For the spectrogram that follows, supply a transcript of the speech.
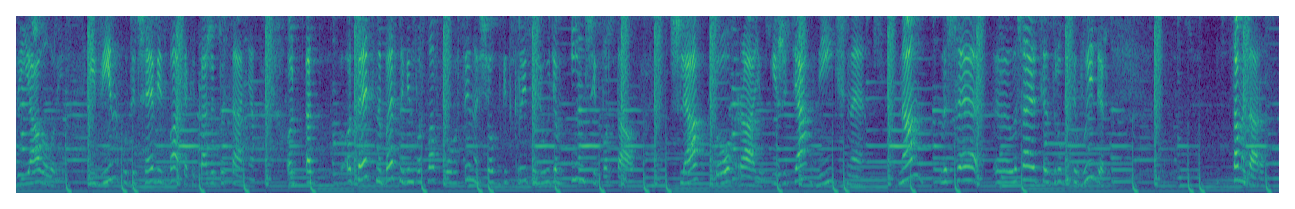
дияволові, і він утече від вас, як і каже Писання. Отець Небесний він послав свого сина, щоб відкрити людям інший портал, шлях до раю і життя вічне. Нам лише е, лишається зробити вибір саме зараз.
